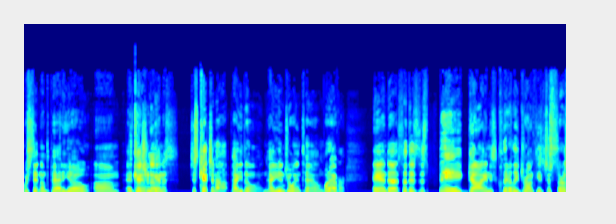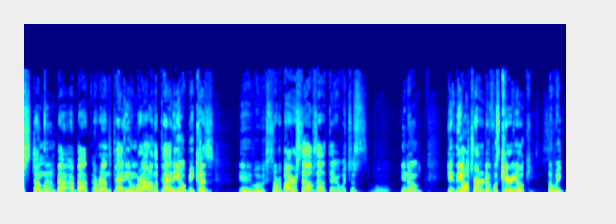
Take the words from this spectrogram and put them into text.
We're sitting on the patio um, at catching Dan. Just catching up. How you doing? How you enjoying town? Whatever. And uh, so there's this big guy, and he's clearly drunk. He's just sort of stumbling about, about around the patio. And we're out on the patio because it, we were sort of by ourselves out there, which was, you know, the alternative was karaoke. So we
